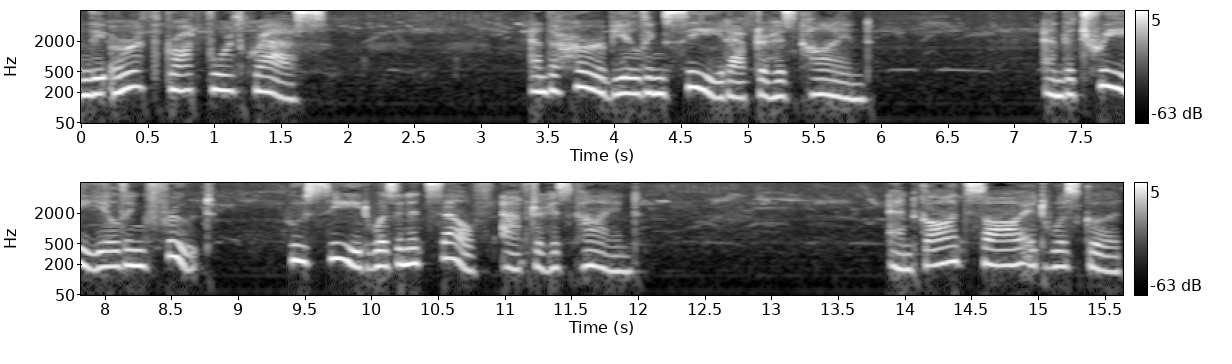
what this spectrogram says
And the earth brought forth grass, and the herb yielding seed after his kind, and the tree yielding fruit, whose seed was in itself after his kind. And God saw it was good.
